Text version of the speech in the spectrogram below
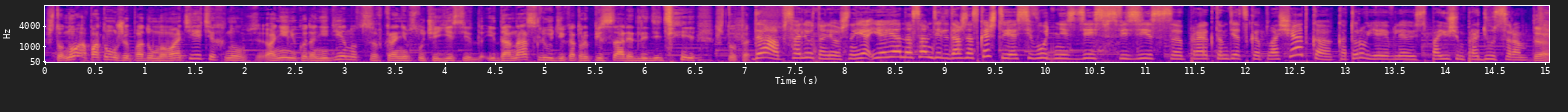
что, ну, а потом уже подумаем о детях, ну, они никуда не денутся, в крайнем случае есть и, и до нас люди, которые писали для детей что-то. Да, абсолютно, Леш. Но я, я, я на самом деле должна сказать, что я сегодня здесь в связи с э, проектом «Детская площадка», которого я являюсь поющим продюсером. Да.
